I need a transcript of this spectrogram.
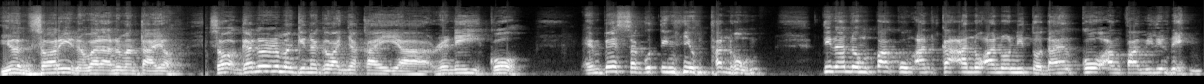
Yun, sorry, nawala naman tayo. So, gano'n naman ginagawa niya kay ah, Rene Ko. Embes sagutin niya yung tanong, tinanong pa kung an kaano-ano nito dahil ko ang family name,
